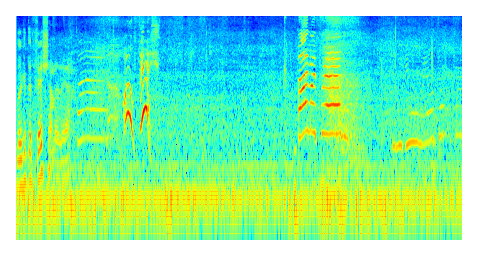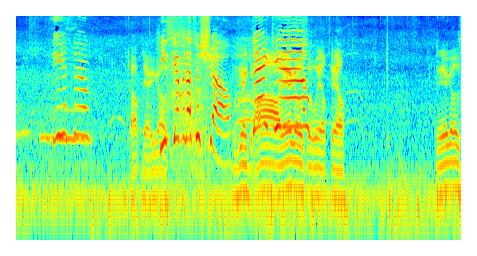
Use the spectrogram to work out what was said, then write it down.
Look at the fish under there. Oh, fish. Bye, my friend. Can you do a whale jump for me? See you soon. Oh, there you go. He's giving us a show. He's gonna Thank oh, there goes you. the whale tail. There goes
